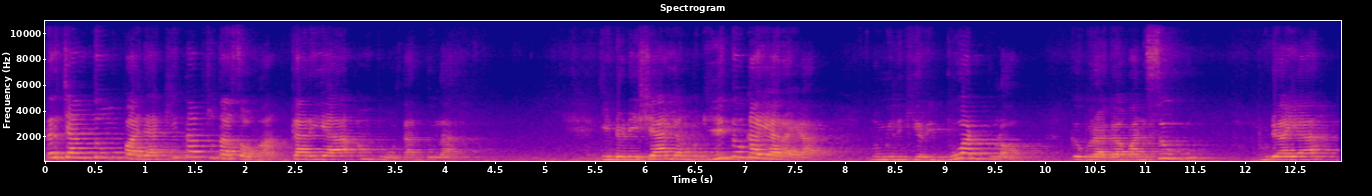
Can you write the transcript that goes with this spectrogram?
tercantum pada Kitab Sutasoma karya Empu Tantular. Indonesia yang begitu kaya raya memiliki ribuan pulau, keberagaman suku, budaya,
